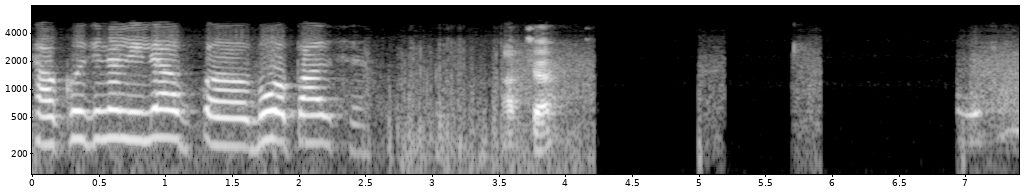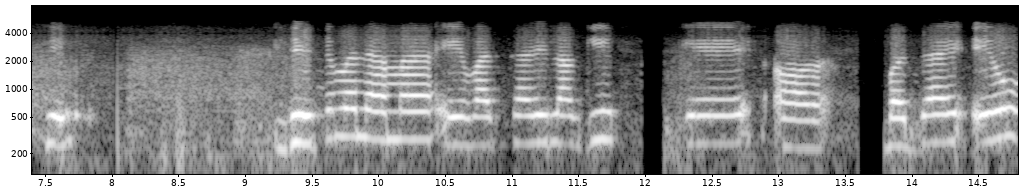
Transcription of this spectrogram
ઠાકોરજીના લીલા બહુ અપાર છે. અચ્છા. જે જે મને આમાં એ વાત સારી લાગી કે બધાએ એવું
